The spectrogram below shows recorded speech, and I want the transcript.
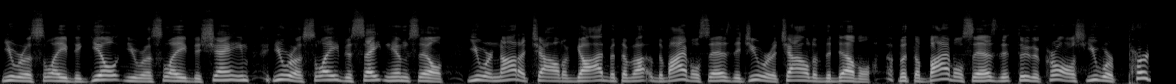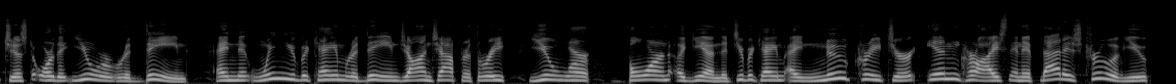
you were a slave to guilt, you were a slave to shame, you were a slave to Satan himself. You were not a child of God, but the, the Bible says that you were a child of the devil. But the Bible says that through the cross you were purchased or that you were redeemed and that when you became redeemed, John chapter 3, you were born again, that you became a new creature in Christ. And if that is true of you,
